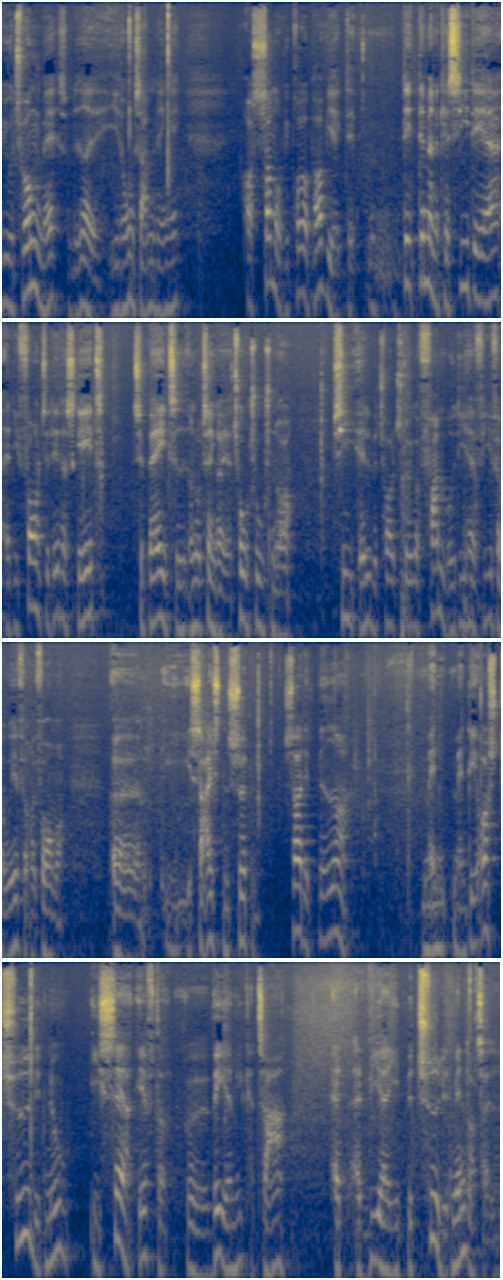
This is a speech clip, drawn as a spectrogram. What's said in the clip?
Vi er jo tvunget med, som det hedder i nogle sammenhænge, ikke? og så må vi prøve at påvirke det. det. Det man kan sige, det er, at i forhold til det, der skete tilbage i tid, og nu tænker jeg 2010, 11, 12 stykker frem mod de her FIFA og UEFA-reformer øh, i, i 16, 17, så er det bedre. Men, men det er også tydeligt nu, især efter øh, VM i Katar, at, at vi er i et betydeligt mindretal.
